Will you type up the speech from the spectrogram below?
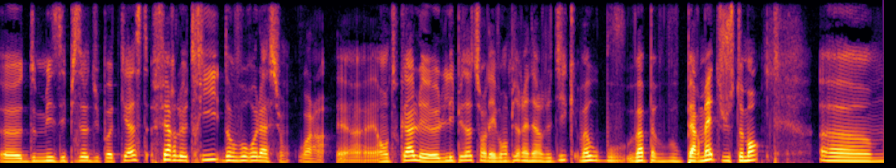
de mes épisodes du podcast, faire le tri dans vos relations. Voilà. en tout cas, l'épisode sur les vampires énergétiques va vous, va vous permettre justement de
